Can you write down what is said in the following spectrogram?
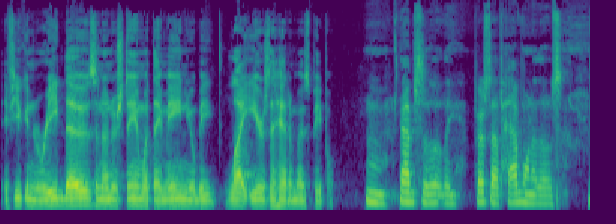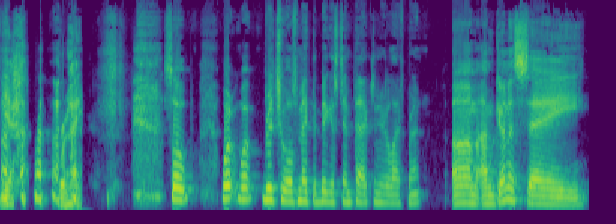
If you can read those and understand what they mean, you'll be light years ahead of most people. Mm, absolutely. First off, have one of those. yeah, right. So, what what rituals make the biggest impact in your life, Brent? Um, I'm gonna say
